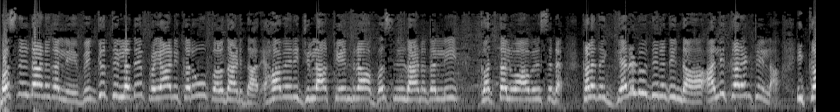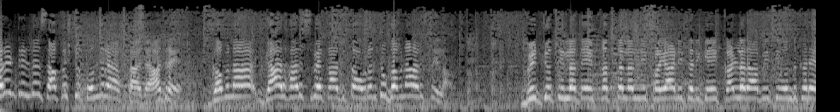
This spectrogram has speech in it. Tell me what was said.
ಬಸ್ ನಿಲ್ದಾಣದಲ್ಲಿ ವಿದ್ಯುತ್ ಇಲ್ಲದೆ ಪ್ರಯಾಣಿಕರು ಪರದಾಡಿದ್ದಾರೆ. ಹಾವೇರಿ ಜಿಲ್ಲಾ ಕೇಂದ್ರ ಬಸ್ ನಿಲ್ದಾಣದಲ್ಲಿ ಕತ್ತಲು ಆವರಿಸಿದೆ. ಕಳೆದ ಎರಡು ದಿನದಿಂದ ಅಲ್ಲಿ ಕರೆಂಟ್ ಇಲ್ಲ. ಈ ಕರೆಂಟ್ ಇಲ್ಲದೆ ಸಾಕಷ್ಟು ತೊಂದರೆ ಆಗ್ತಾ ಇದೆ. ಆದ್ರೆ ಗಮನ ಯಾರು ಹರಿಸಬೇಕಾಗಿತ್ತು ಅವರಂತೂ ಗಮನ ಹರಿಸಿಲ್ಲ. ವಿದ್ಯುತ್ ಇಲ್ಲದೆ ಕತ್ತಲಲ್ಲಿ ಪ್ರಯಾಣಿಕರಿಗೆ ಕಳ್ಳರ ಭೀತಿ ಒಂದು ಕಡೆ.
